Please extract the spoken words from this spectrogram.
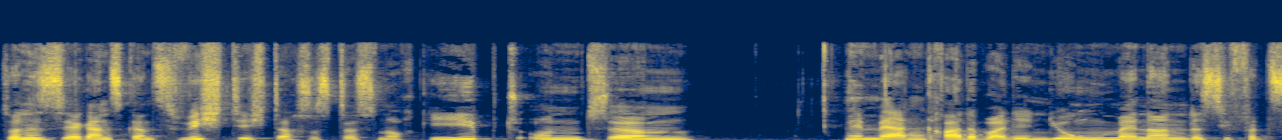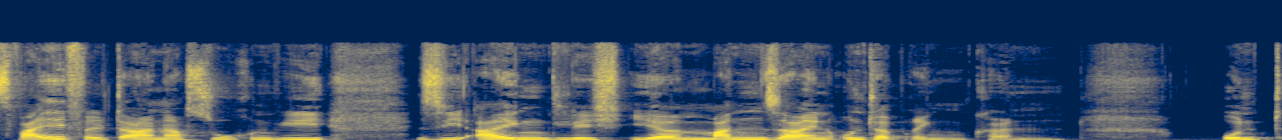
sondern es ist ja ganz, ganz wichtig, dass es das noch gibt. Und ähm, wir merken gerade bei den jungen Männern, dass sie verzweifelt danach suchen, wie sie eigentlich ihr Mannsein unterbringen können. Und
